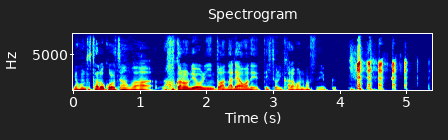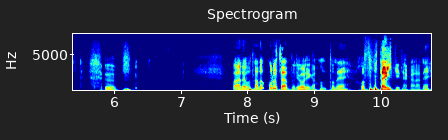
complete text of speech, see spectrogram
や、ほんと田所ちゃんは、他の料理人とは慣れ合わねえって人に絡まれますね、よく。うん。まあでも、田所ちゃんの料理がほんとね、ホスピタリティだからね。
